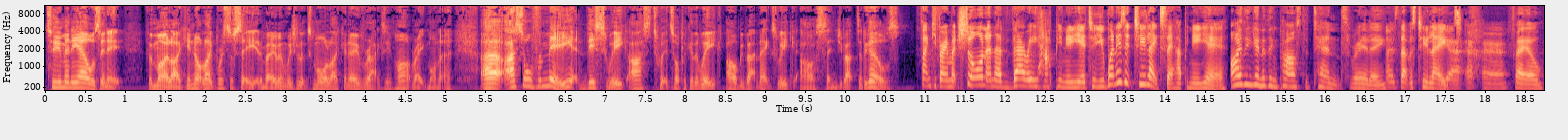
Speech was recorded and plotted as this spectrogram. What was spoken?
too many L's in it for my liking. Not like Bristol City at the moment, which looks more like an overactive heart rate monitor. Uh, that's all for me this week. Our Twitter topic of the week. I'll be back next week. I'll send you back to the girls. Thank you very much, Sean, and a very happy new year to you. When is it too late to say happy new year? I think anything past the 10th, really. Oh, so that was too late. Yeah, uh-uh. fail.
